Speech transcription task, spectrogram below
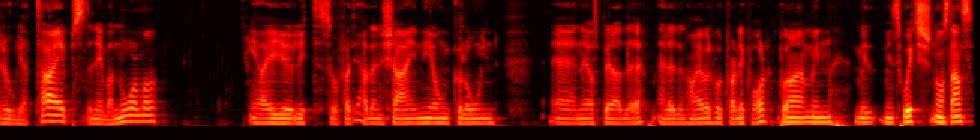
roliga types. Den är bara normal. Jag är ju lite så för att jag hade en shiny onkoloin eh, när jag spelade, eller den har jag väl fortfarande kvar på min, min, min switch någonstans.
